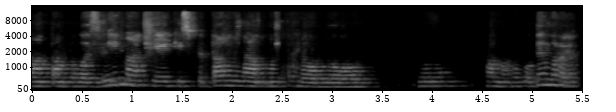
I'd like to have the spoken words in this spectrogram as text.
Там була зміна, чи якісь питання, можливо, до ну, пана Володимира?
